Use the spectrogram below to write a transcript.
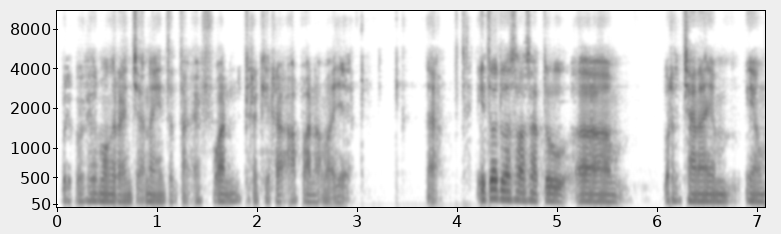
berikutnya mau ngerencanain tentang F1, kira-kira apa namanya. Nah, itu adalah salah satu um, rencana yang, yang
